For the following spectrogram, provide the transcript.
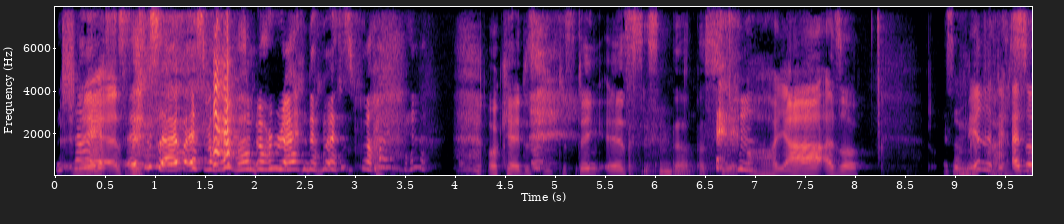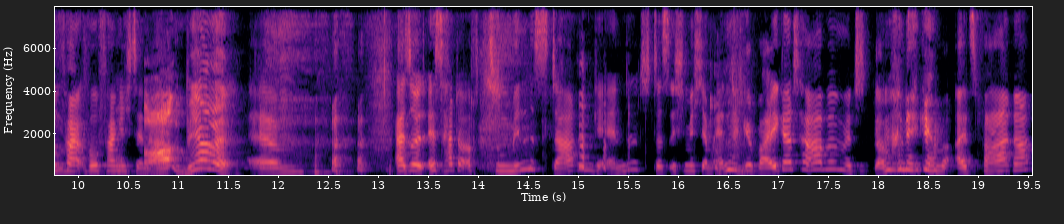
Ein Scheiß. Nee, es, es, ist einfach, es war einfach nur random as fuck. Okay, das, das Ding ist. Was ist denn da passiert? Oh ja, also. Also mehrere. Also fa wo fange ich denn oh, an? Mehrere! Ähm, also es hatte oft zumindest darin geendet, dass ich mich am Ende geweigert habe mit Dominik als Fahrer.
